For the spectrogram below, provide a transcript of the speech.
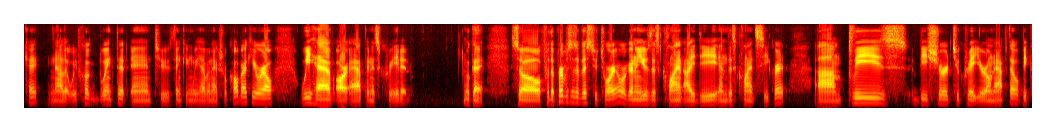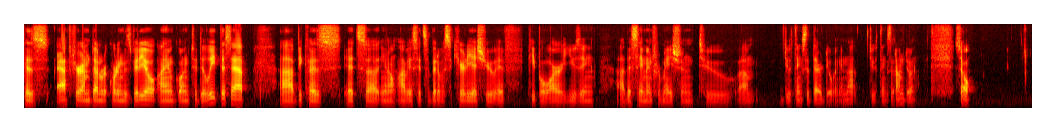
Okay, now that we've hoodwinked it into thinking we have an actual callback URL, we have our app and it's created. Okay, so for the purposes of this tutorial, we're going to use this client ID and this client secret. Um, please be sure to create your own app though, because after I'm done recording this video, I am going to delete this app uh, because it's, uh, you know, obviously it's a bit of a security issue if people are using uh, the same information to um, do things that they're doing and not do things that I'm doing. So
